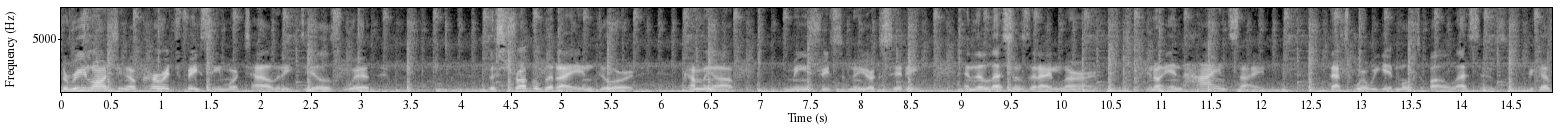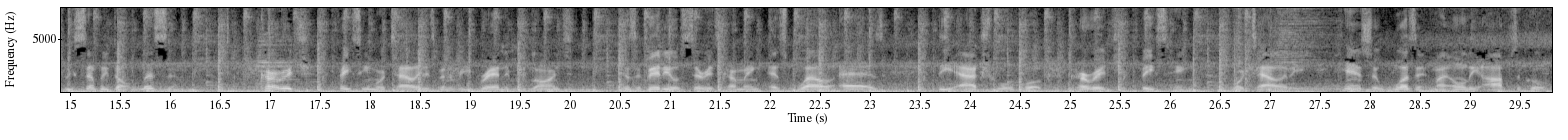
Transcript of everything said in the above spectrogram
The relaunching of Courage Facing Mortality deals with the struggle that I endured coming up main streets of New York City and the lessons that I learned. You know, in hindsight, that's where we get most of our lessons because we simply don't listen. Courage Facing Mortality has been rebranded, relaunched. There's a video series coming as well as the actual book, Courage Facing Mortality. Cancer wasn't my only obstacle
